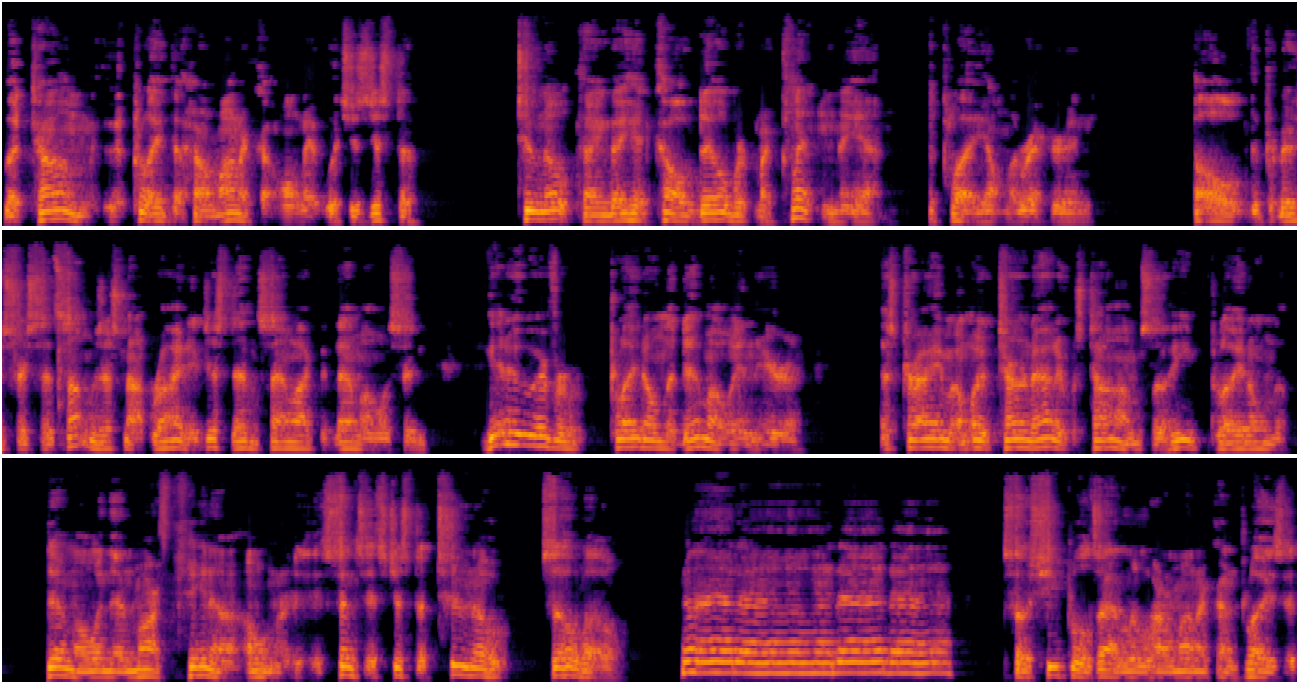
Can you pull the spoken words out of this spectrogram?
But Tom played the harmonica on it, which is just a two note thing. They had called Delbert McClinton in to play on the record, and Paul, the producer, said something's just not right. It just doesn't sound like the demo. I said, get whoever played on the demo in here. Let's try him. And it turned out it was Tom, so he played on the demo, and then Martina on since it's just a two note solo. So she pulls out a little harmonica and plays it.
